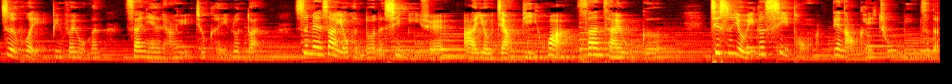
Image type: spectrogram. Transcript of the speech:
智慧并非我们三言两语就可以论断。市面上有很多的姓名学啊，有讲笔画、三才五格。其实有一个系统啊，电脑可以出名字的，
